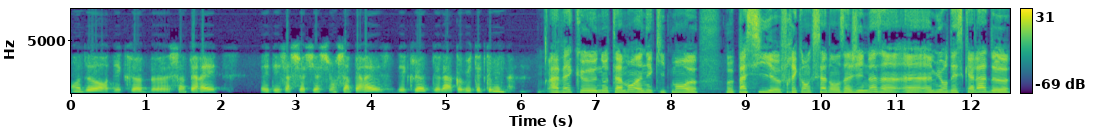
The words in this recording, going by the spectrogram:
en dehors des clubs Saint-Péret, et des associations saint des clubs de la communauté de communes. Avec euh, notamment un équipement euh, euh, pas si fréquent que ça dans un gymnase, un, mur d'escalade de,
